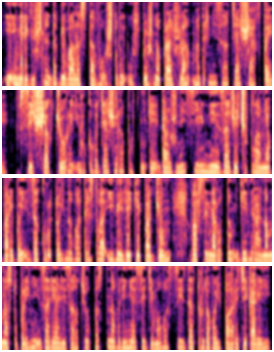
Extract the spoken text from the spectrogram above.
И энергично добивалось того, чтобы успешно прошла модернизация шахты. Все шахтеры и руководящие работники должны сильнее зажечь пламя борьбы за крутой новаторство и великий подъем во всенародном генеральном наступлении за реализацию постановления седьмого съезда Трудовой партии Кореи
